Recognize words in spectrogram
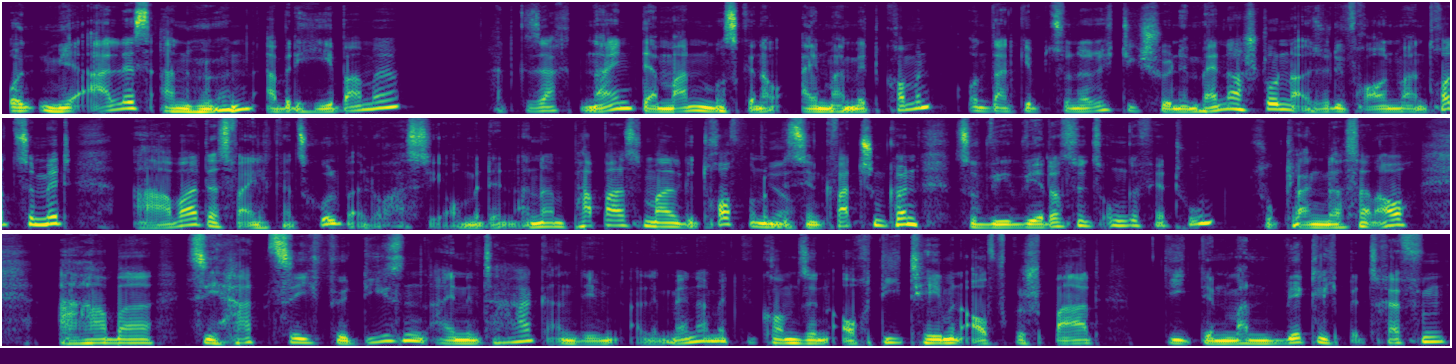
und mir alles anhören. Aber die Hebamme hat gesagt, nein, der Mann muss genau einmal mitkommen und dann gibt's so eine richtig schöne Männerstunde. Also die Frauen waren trotzdem mit, aber das war eigentlich ganz cool, weil du hast dich auch mit den anderen Papas mal getroffen und ein Ja. bisschen quatschen können, so wie wir das jetzt ungefähr tun. So klang das dann auch. Aber sie hat sich für diesen einen Tag, an dem alle Männer mitgekommen sind, auch die Themen aufgespart, die den Mann wirklich betreffen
